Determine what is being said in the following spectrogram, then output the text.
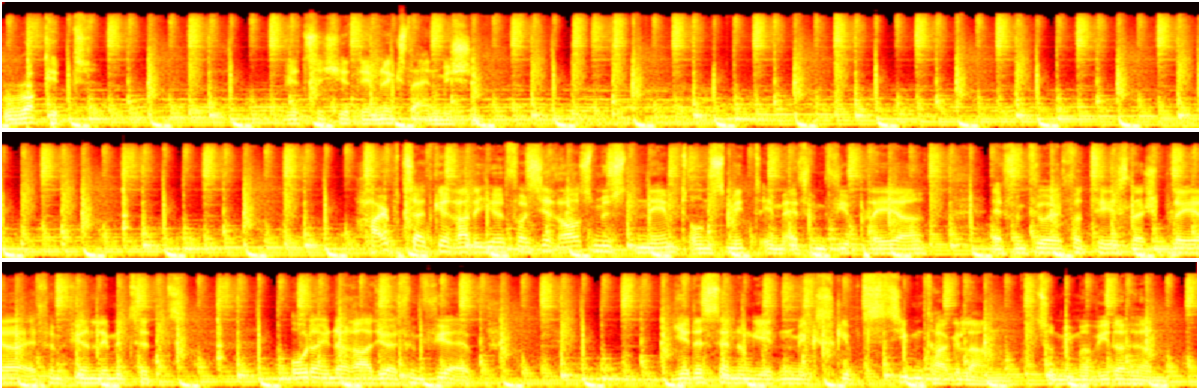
Rocket, wird sich hier demnächst einmischen. Halbzeit gerade hier. Falls ihr raus müsst, nehmt uns mit im FM4 Player, FM4 FAT slash Player, FM4 Unlimited oder in der Radio FM4 App. Jede Sendung, jeden Mix gibt's sieben Tage lang zum immer wieder hören.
